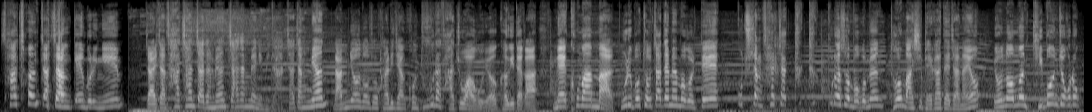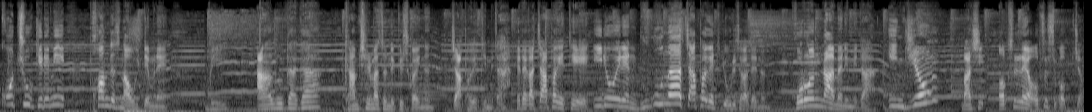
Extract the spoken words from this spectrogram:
사천 짜장 깨부리님 자 일단 사천 짜장면 짜장면입니다. 짜장면 남녀노소 가리지 않고 누구나 다 좋아하고요. 거기다가 매콤한 맛. 우리 보통 짜장면 먹을 때 고추장 살짝 탁탁 뿌려서 먹으면 더 맛이 배가 되잖아요. 요 놈은 기본적으로 고추 기름이 포함돼서 나오기 때문에 위아우다가 감칠맛을 느낄 수가 있는 짜파게티입니다. 게다가 짜파게티 일요일엔 누구나 짜파게티 요리사가 되는 그런 라면입니다. 인지용 맛이 없을래야 없을 수가 없죠.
